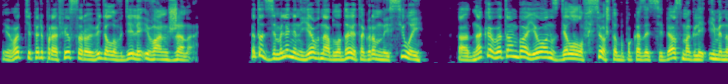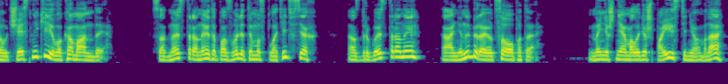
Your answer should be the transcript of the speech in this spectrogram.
И вот теперь профессор увидел в деле Иван Джена. Этот землянин явно обладает огромной силой, однако в этом бою он сделал всё, чтобы показать себя смогли именно участники его команды. С одной стороны, это позволит ему сплотить всех, а с другой стороны, они набираются опыта. Нынешняя молодежь поистине умна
